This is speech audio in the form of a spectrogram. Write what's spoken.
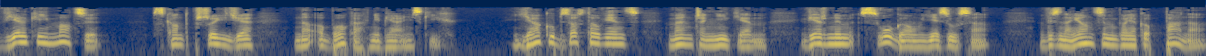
wielkiej mocy, skąd przyjdzie na obłokach niebiańskich. Jakub został więc męczennikiem, wiernym sługą Jezusa, wyznającym Go jako Pana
